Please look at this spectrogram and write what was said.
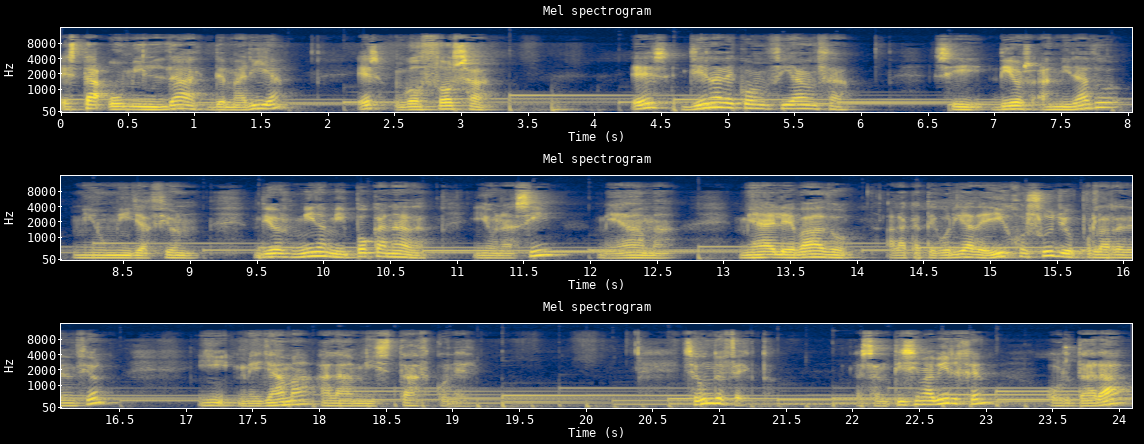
Esta humildad de María es gozosa, es llena de confianza. Sí, Dios ha mirado mi humillación, Dios mira mi poca nada y aún así me ama, me ha elevado a la categoría de hijo suyo por la redención y me llama a la amistad con Él. Segundo efecto, la Santísima Virgen os dará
